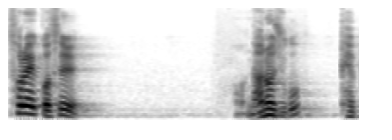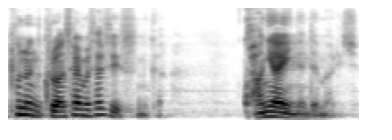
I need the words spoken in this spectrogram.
서로의 것을 어, 나눠주고 베푸는 그런 삶을 살 수 있습니까? 광야에 있는데 말이죠.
